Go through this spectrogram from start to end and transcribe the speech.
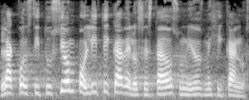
la Constitución Política de los Estados Unidos Mexicanos.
